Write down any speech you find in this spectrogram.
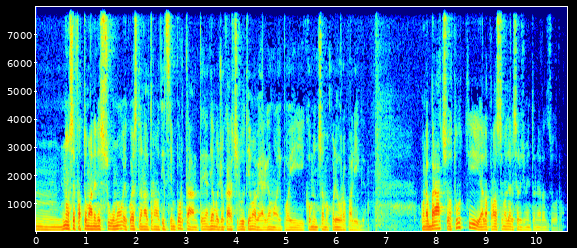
mm, non si è fatto male nessuno e questa è un'altra notizia importante, andiamo a giocarci l'ultima a Bergamo e poi cominciamo con l'Europa League. Un abbraccio a tutti e alla prossima del Risorgimento Nerazzurro.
